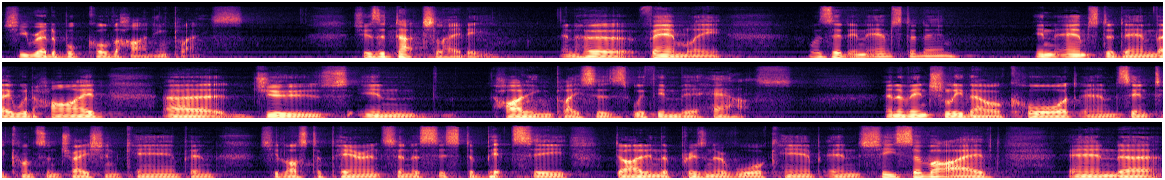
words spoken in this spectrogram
she read a book called The Hiding Place. She was a Dutch lady, and her family was it in Amsterdam? In Amsterdam, they would hide uh, Jews in hiding places within their house. And eventually they were caught and sent to concentration camp. And she lost her parents, and her sister Betsie died in the prisoner of war camp. And she survived. And uh,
